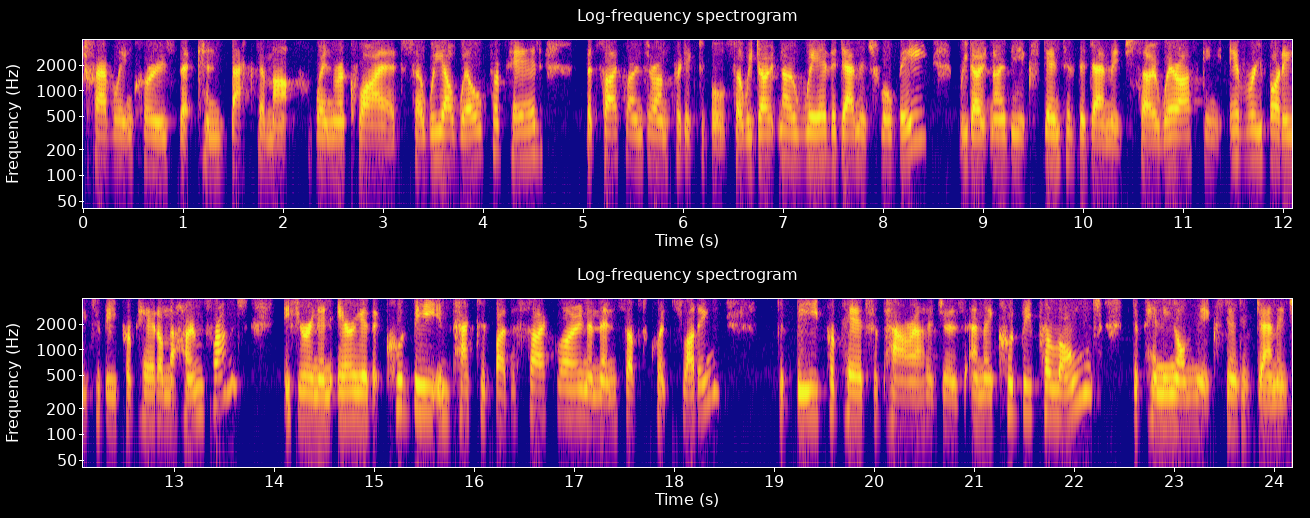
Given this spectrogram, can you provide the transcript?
travelling crews that can back them up when required. So we are well prepared but cyclones are unpredictable. So we don't know where the damage will be. We don't know the extent of the damage. So we're asking everybody to be prepared on the home front. If you're in an area that could be impacted by the cyclone and then subsequent flooding, to be prepared for power outages, and they could be prolonged depending on the extent of damage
